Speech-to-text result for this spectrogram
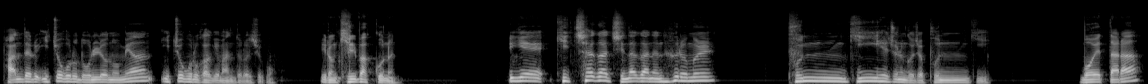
반대로 이쪽으로 놀려놓으면 이쪽으로 가게 만들어지고 이런 길 바꾸는 이게 기차가 지나가는 흐름을 분기해 주는 거죠. 분기. 뭐에 따라?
